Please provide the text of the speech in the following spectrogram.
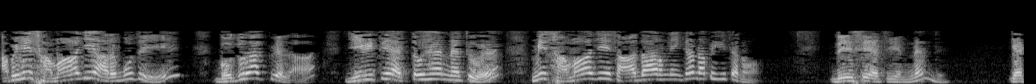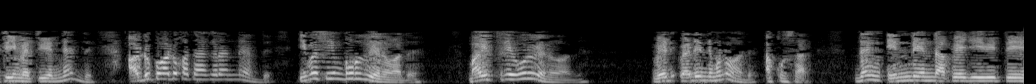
අපි මේ සමාජයේ අරබුදේ ගොදුරක් වෙලා ජීවිතය ඇත්ත හොයන්නේ නැතුව මේ සමාජයේ සාධාරණීකරණ අපි හිතනවා. දේශය ඇති වෙන්නේ නැද්ද? ගැටීම් ඇති වෙන්නේ නැද්ද? අඩුපාඩු කතා කරන්නේ නැද්ද? ඉවසීම් පුරුදු වෙනවද? මෛත්‍රිය හුරු වෙනවද? වැඩෙන්නේ මොනවද? අකුසල්. දැන් එන්න එන්න අපේ ජීවිතේ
